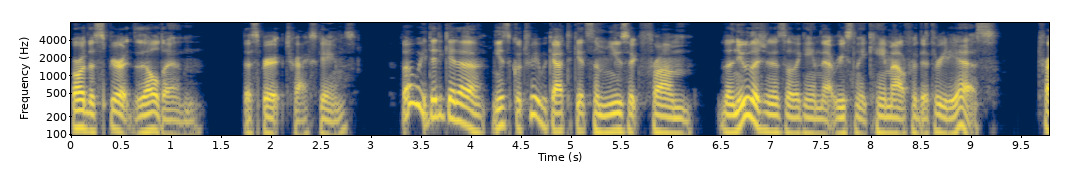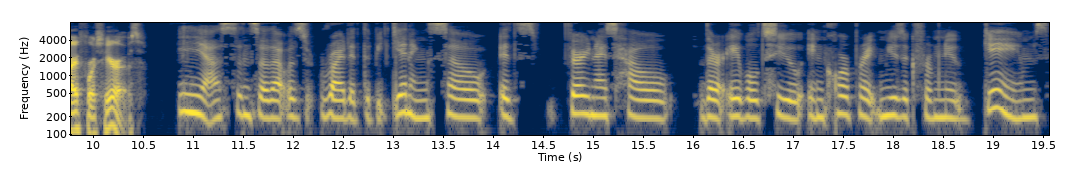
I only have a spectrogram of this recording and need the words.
Or the Spirit Zelda and the Spirit Tracks games. But we did get a musical treat. We got to get some music from the new Legend of Zelda game that recently came out for the 3DS, Triforce Heroes. Yes, and so that was right at the beginning. So it's very nice how they're able to incorporate music from new games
